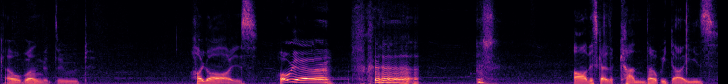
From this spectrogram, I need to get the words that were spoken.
Cowabunga dude. Hi guys! Oh yeah! oh, this guy's a cunt. I hope he dies.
